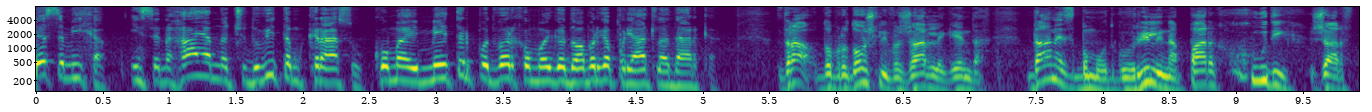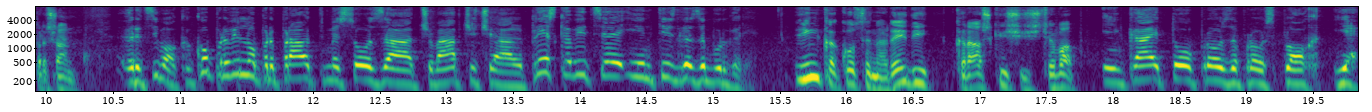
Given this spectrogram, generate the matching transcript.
Jaz sem Miha in se nahajam na čudovitem krasu, komaj meter pod vrhom mojega dobrega prijatelja Darka. Zdrav, dobrodošli v Žar legendah. Danes bomo odgovorili na par hudih žar vprašanj. Recimo, kako pravilno pripraviti meso za čevapčiče ali pleskavice in tistega za burgerje. In kako se naredi kraški šiščevap. In kaj to pravzaprav sploh je.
